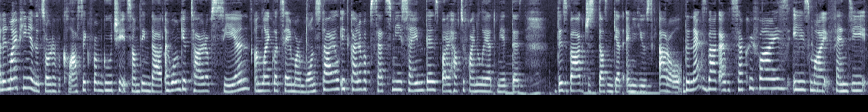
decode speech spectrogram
And in my opinion, it's sort of a classic from Gucci. It's something that I won't get tired of seeing. Unlike, let's say, Marmont style. It kind of upsets me saying this, but I have to finally admit that this bag just doesn't get any use at all. The next bag I would sacrifice is my Fendi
